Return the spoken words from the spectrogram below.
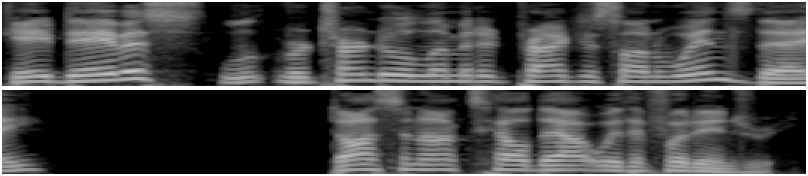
Gabe Davis returned to a limited practice on Wednesday. Dawson Knox held out with a foot injury.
